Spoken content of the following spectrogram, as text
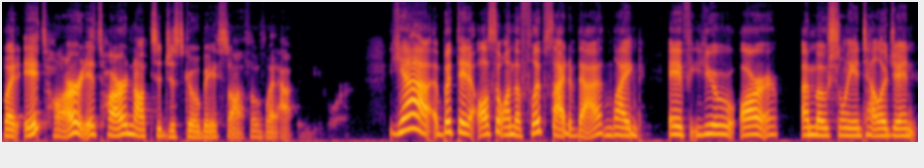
but it's hard. It's hard not to just go based off of what happened before. Yeah. But then also on the flip side of that, mm-hmm. like if you are emotionally intelligent,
